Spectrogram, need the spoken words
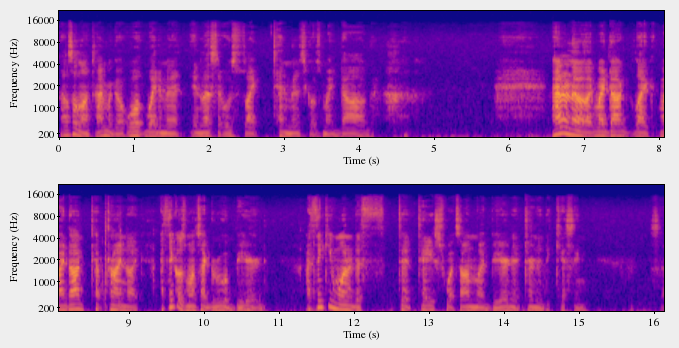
That was a long time ago. Well, wait a minute. Unless it was like 10 minutes ago. It was my dog. I don't know. Like my dog, like my dog kept trying to like. I think it was once I grew a beard. I think he wanted to to taste what's on my beard, and it turned into kissing. So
